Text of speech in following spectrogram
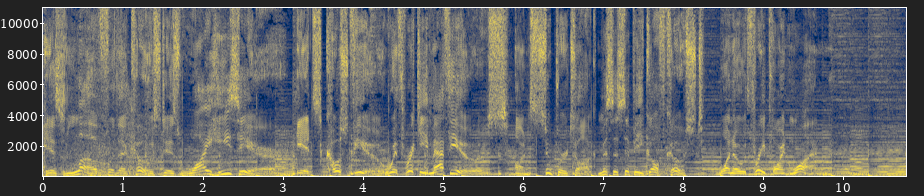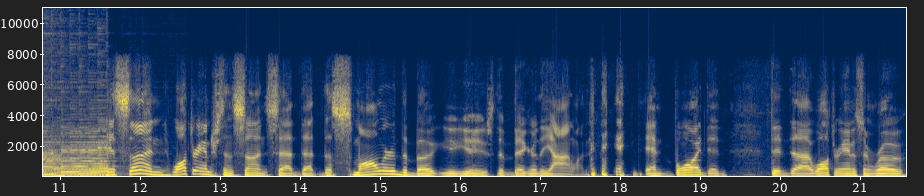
His love for the coast is why he's here. It's Coast View with Ricky Matthews on Super Talk Mississippi Gulf Coast 103.1. His son, Walter Anderson's son, said that the smaller the boat you use, the bigger the island. and boy, did did uh, Walter Anderson row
